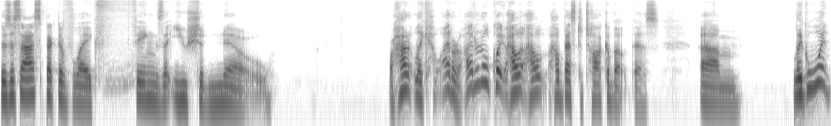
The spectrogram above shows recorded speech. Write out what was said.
there's this aspect of like things that you should know. Or how like how, i don't know i don't know quite how how how best to talk about this. Um like what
